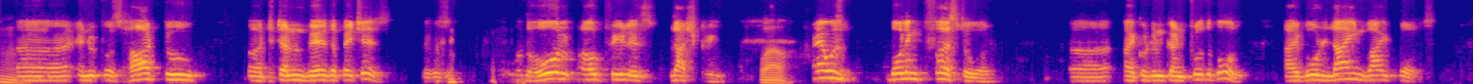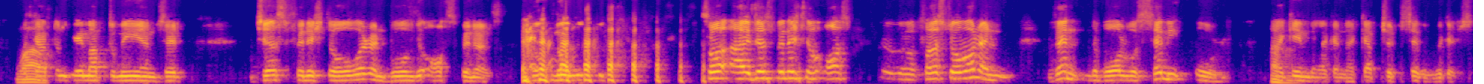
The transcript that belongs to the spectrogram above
mm-hmm. uh, and it was hard to uh, determine where the pitch is because the whole outfield is lush green. Wow! And I was bowling first over. Uh, I couldn't control the ball I bowled nine white balls. Wow. The captain came up to me and said, just finish the over and bowl the off spinners. No, no so I just finished the off, uh, first over, and when the ball was semi old, uh-huh. I came back and I captured seven wickets.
